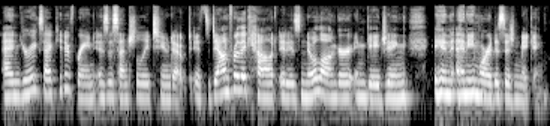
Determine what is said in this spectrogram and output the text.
and your executive brain is essentially tuned out. It's down for the count. It is no longer engaging in any more decision making.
